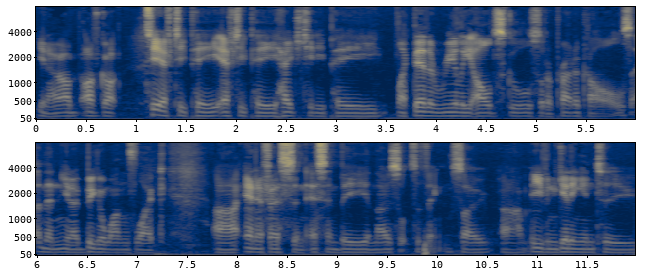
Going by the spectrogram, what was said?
you know, I've, got TFTP, FTP, HTTP, like they're the really old school sort of protocols, and then you know bigger ones like uh, NFS and SMB and those sorts of things. So um, even getting into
